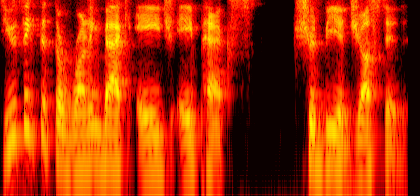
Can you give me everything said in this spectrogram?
Do you think that the running back age apex should be adjusted?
